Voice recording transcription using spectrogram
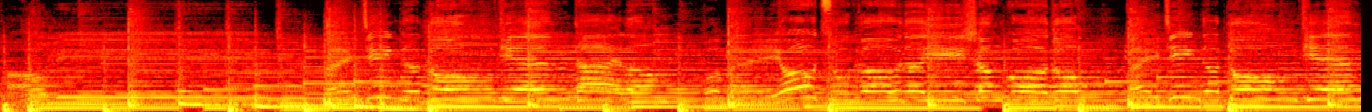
逃避。北京的冬天太冷，我没有足够的衣裳过冬。北京的冬天。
